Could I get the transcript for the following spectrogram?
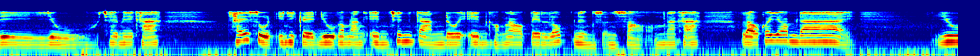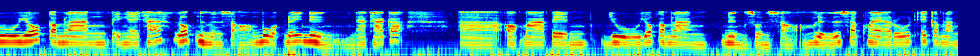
du ใช่ไหมคะ ใช้สูตรอินทิเกรต u กำลัง n เช่นกัน โดย n ของเราเป็นลบ1ส่วน2นะคะ เราก็ย่อมได้ u ยกกำลังเป็นไงคะ ลบ1ส่วน2บวกด้วย 1 นะคะ ก็ออกมาเป็น u ยกกำลัง1ส่วน2หรือ square root x กำลัง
